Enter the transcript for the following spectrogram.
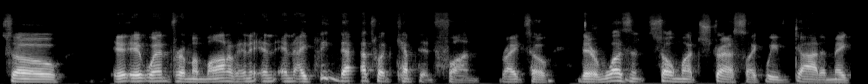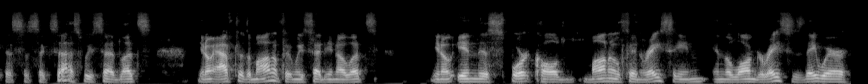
so it, it, went from a mono, and, and and I think that's what kept it fun, right? So there wasn't so much stress like we've got to make this a success. We said let's you know after the monofin we said you know let's you know in this sport called monofin racing in the longer races they wear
